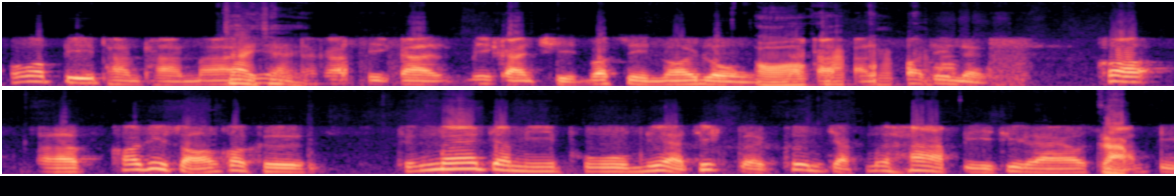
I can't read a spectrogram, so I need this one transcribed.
เพราะว่าปีผ่านๆมาใช่ใช่เนี่ยนะครับมีการมีการฉีดวัคซีนน้อยลงอ๋อนะครับครับอันครับ ข้อที่หนึ่งข้อเอ่อข้อที่สองก็คือ ถึงแม้จะมีภูมิเนี่ยที่เกิดขึ้นจากเมื่อห้าปีที่แล้วครับ สามปี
